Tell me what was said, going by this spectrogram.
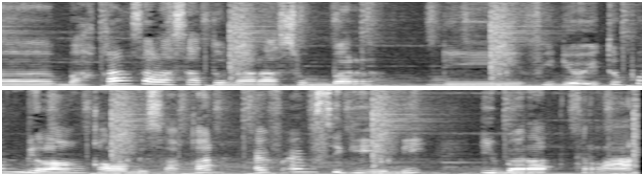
eh, bahkan salah satu narasumber di video itu pun bilang kalau misalkan FMCG ini ibarat keran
